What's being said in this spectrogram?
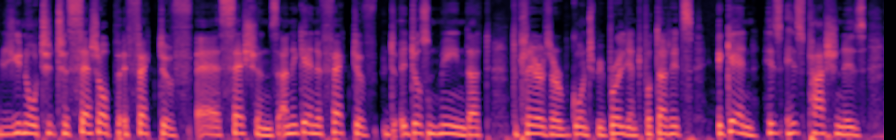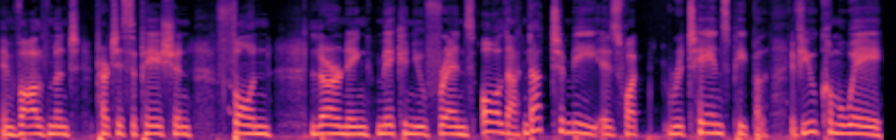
you know, to, to set up effective uh, sessions. And again, effective, it doesn't mean that the players are going to be brilliant, but that it's, again, his, his passion is involvement, participation, fun, learning, making new friends, all that. And that to me is what retains people. If you come away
